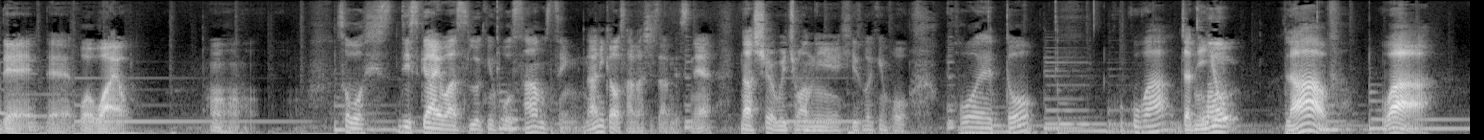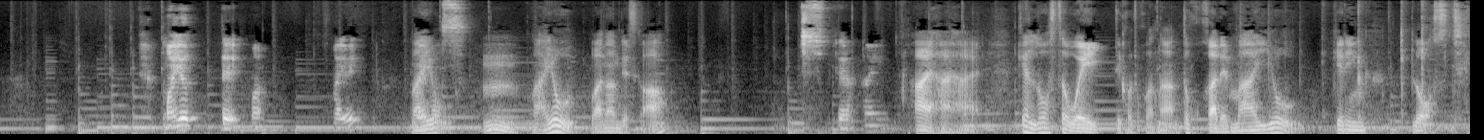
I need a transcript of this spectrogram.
で、で for a while. So this guy was looking for something. 何かを探してたんですね。Not sure which one he's looking for. こうえっと、ここは、じゃあ2行。love は、迷って、ま、迷い？迷う？ま。すうん。迷うは何ですか？知ってないはいはいはい。get lost away ってことかな。どこかで迷う？getting lost.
